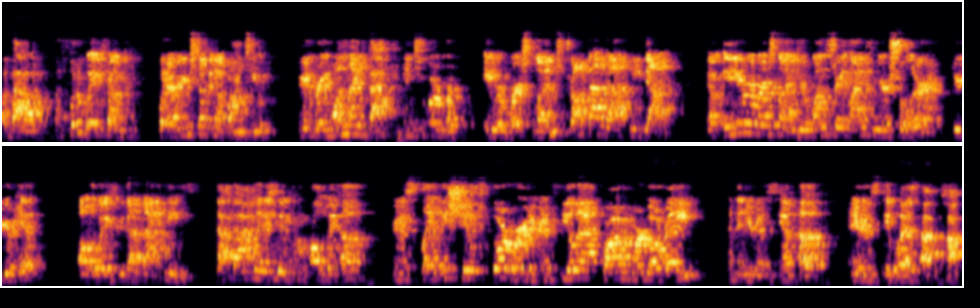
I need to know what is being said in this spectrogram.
about a foot away from whatever you're stepping up onto. You're going to bring one leg back into a, a reverse lunge. Drop that back knee down. Now, in your reverse lunge, you're one straight line from your shoulder through your hip, all the way through that back knee. That back leg is going to come all the way up. You're going to slightly shift forward. You're going to feel that quad work already, and then you're going to stand up, and you're going to stabilize at the top.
